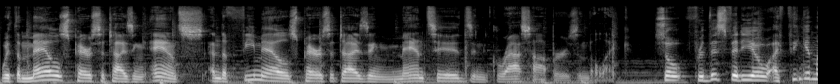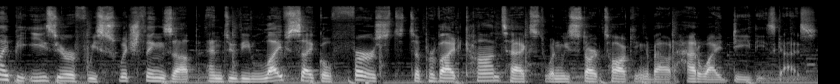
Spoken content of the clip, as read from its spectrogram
with the males parasitizing ants and the females parasitizing mantids and grasshoppers and the like. So for this video, I think it might be easier if we switch things up and do the life cycle first to provide context when we start talking about how to ID these guys.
